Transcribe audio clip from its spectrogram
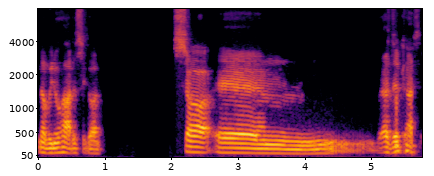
når vi nu har det så godt? Så øh, altså, okay. det, altså,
